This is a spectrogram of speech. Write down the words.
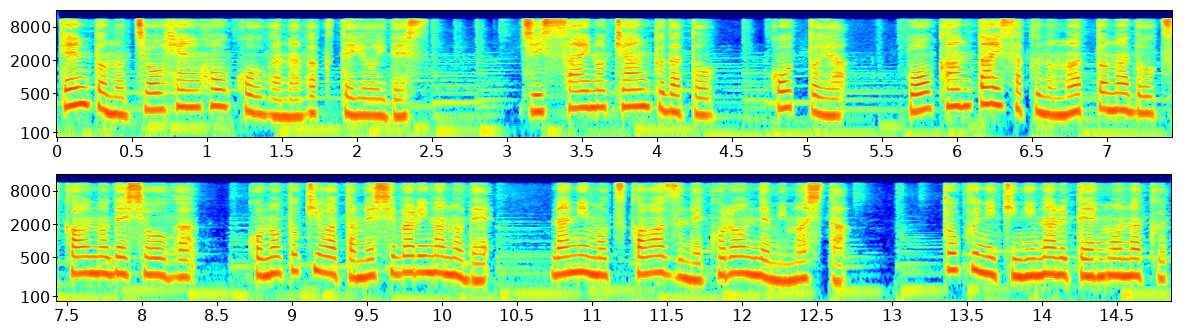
テントの長辺方向が長くて良いです。実際のキャンプだと、コットや防寒対策のマットなどを使うのでしょうが、この時は試し張りなので、何も使わず寝転んでみました。特に気になる点もなく、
